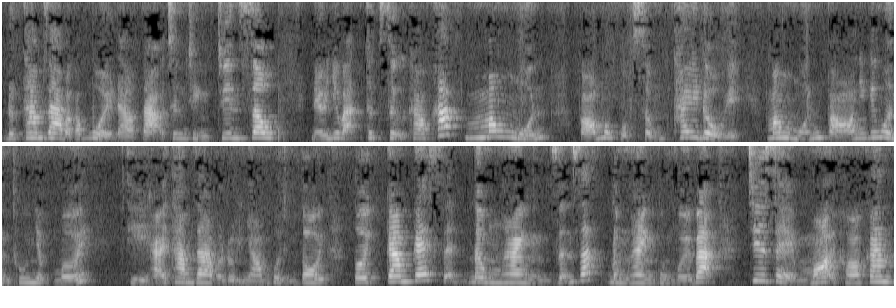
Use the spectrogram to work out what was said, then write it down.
được tham gia vào các buổi đào tạo chương trình chuyên sâu. Nếu như bạn thực sự khao khát, mong muốn có một cuộc sống thay đổi, mong muốn có những cái nguồn thu nhập mới thì hãy tham gia vào đội nhóm của chúng tôi. Tôi cam kết sẽ đồng hành, dẫn dắt, đồng hành cùng với bạn, chia sẻ mọi khó khăn,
